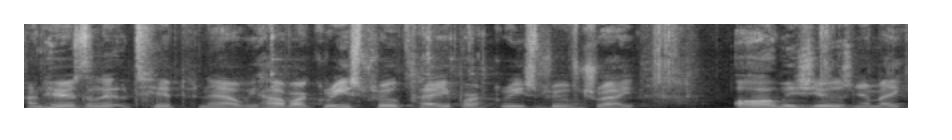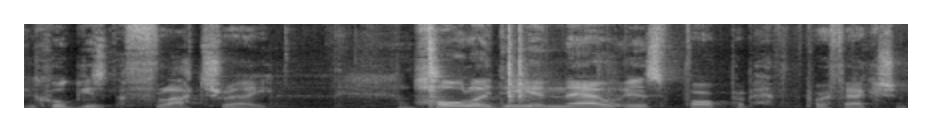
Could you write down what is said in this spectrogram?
And here's a little tip now. We have our greaseproof paper, greaseproof Mm-hmm. tray. Always use when you're making cookies a flat tray. Whole idea now is for per- perfection.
